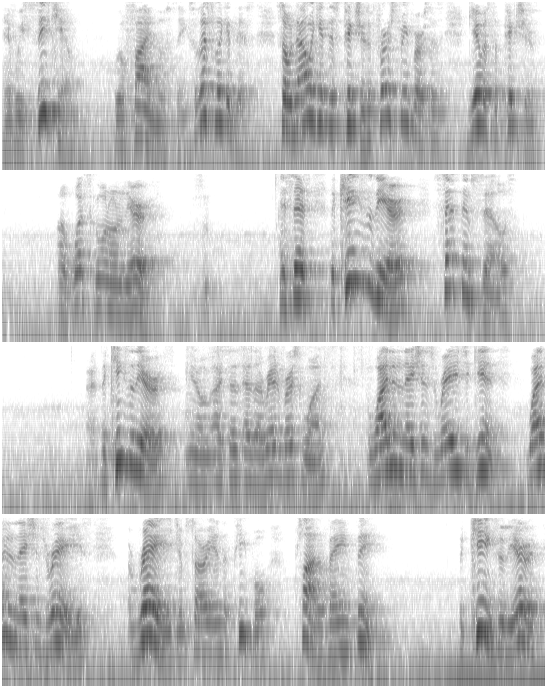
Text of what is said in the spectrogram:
And if we seek Him, we'll find those things. So let's look at this. So now we get this picture. The first three verses give us a picture of what's going on in the earth. It says, The kings of the earth set themselves, uh, the kings of the earth, you know, I said, as I read verse 1, why do the nations rage against? Why do the nations raise, rage, I'm sorry, and the people plot a vain thing? The kings of the earth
